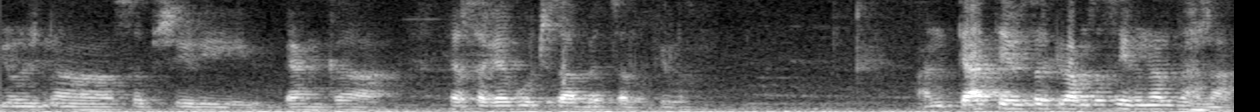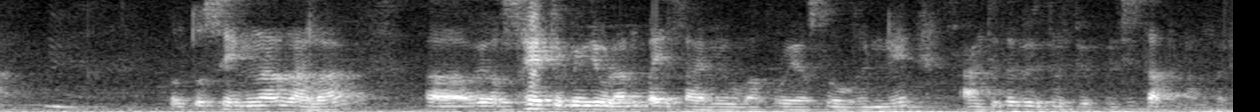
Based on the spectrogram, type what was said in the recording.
योजना सबसिडी बँका ह्या सगळ्या गोष्टीचा अभ्यास चालू केला. आणि त्या तेवीस तारखेला आमचा सेमिनार झाला. पण तो सेमिनार झाला व्यवसाय तुम्ही निवडा आणि पैसा आम्ही उभा करू या स्लोगनने आणि तिथं बिझनेस पीपलची स्थापना झाली.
